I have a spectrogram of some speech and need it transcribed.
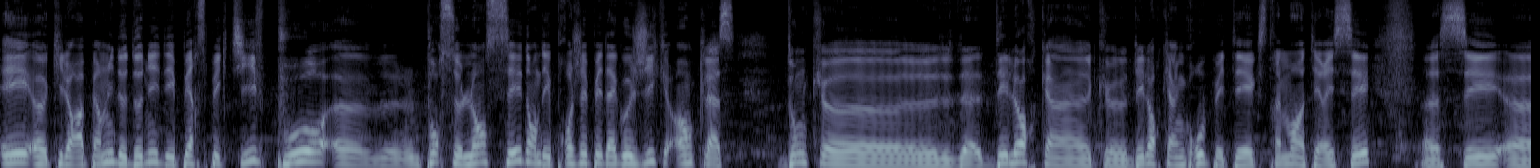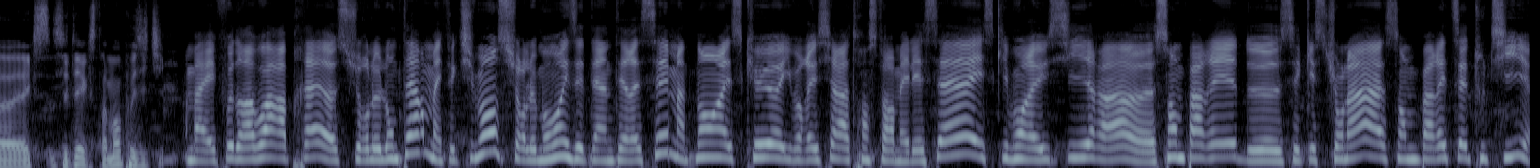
et euh, qui leur a permis de donner des perspectives pour, euh, pour se lancer dans des projets pédagogiques en classe. Donc euh, dès lors qu'un dès lors qu'un groupe était extrêmement intéressé, c'est c'était extrêmement positif. Bah, il faudra voir après sur le long terme. Effectivement, sur le moment ils étaient intéressés. Maintenant, est-ce qu'ils vont réussir à transformer l'essai? Est-ce qu'ils vont réussir à s'emparer de ces questions-là, à s'emparer de cet outil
